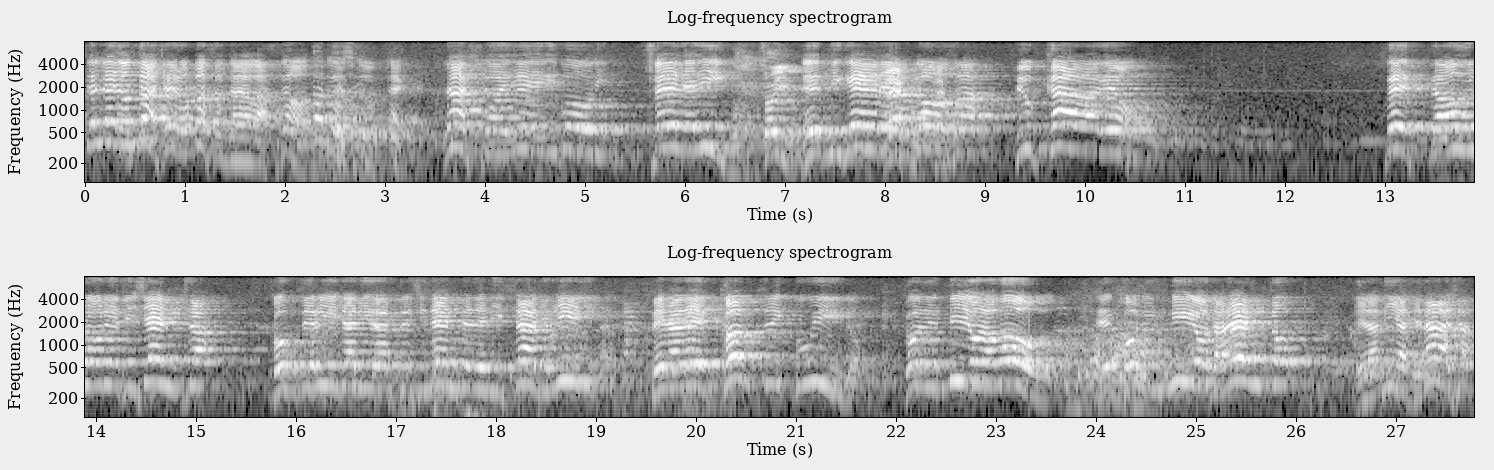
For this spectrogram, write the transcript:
Se lei non dà, cioè io non posso andare avanti. No, tu, tu, ecco. Lascio ai miei nipoti Federico So io. e Michele Ecco, la cosa più cara che ho. Questa è un'onorificenza conferitami dal Presidente degli Stati Uniti per aver contribuito con il mio lavoro e con il mio talento e la mia tenacia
